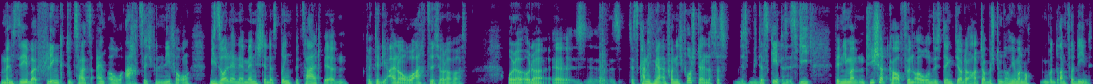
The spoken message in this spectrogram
Und wenn ich sehe bei Flink, du zahlst 1,80 Euro für eine Lieferung, wie soll denn der Mensch, der das bringt, bezahlt werden? Kriegt er die 1,80 Euro oder was? Oder, oder äh, das kann ich mir einfach nicht vorstellen, dass das, das, wie das geht. Das ist wie, wenn jemand ein T-Shirt kauft für einen Euro und sich denkt, ja, da hat da bestimmt auch jemand noch dran verdient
